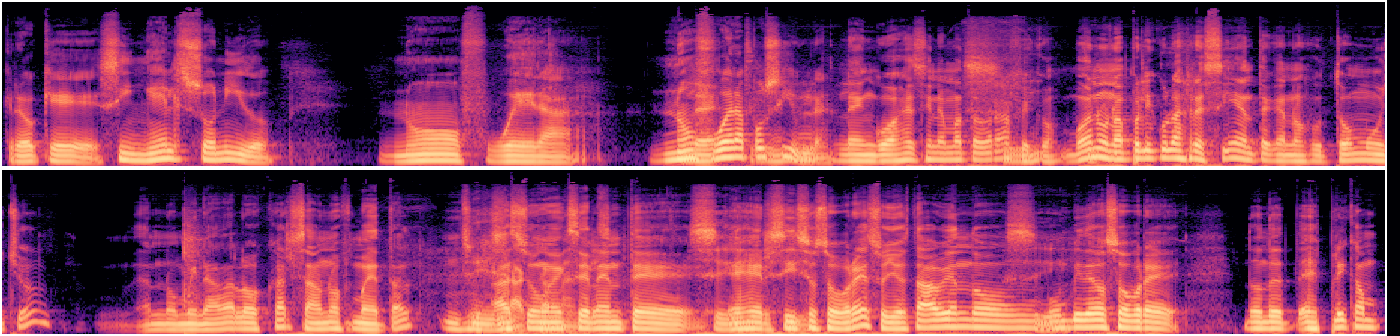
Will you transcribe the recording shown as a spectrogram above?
creo que sin el sonido no fuera, no Le- fuera posible. Lenguaje cinematográfico. Bueno, una película reciente que nos gustó mucho, nominada al Oscar, Sound of Metal, Sí, hace un excelente Sí, ejercicio sobre eso. Yo estaba viendo un, video sobre donde te explican,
